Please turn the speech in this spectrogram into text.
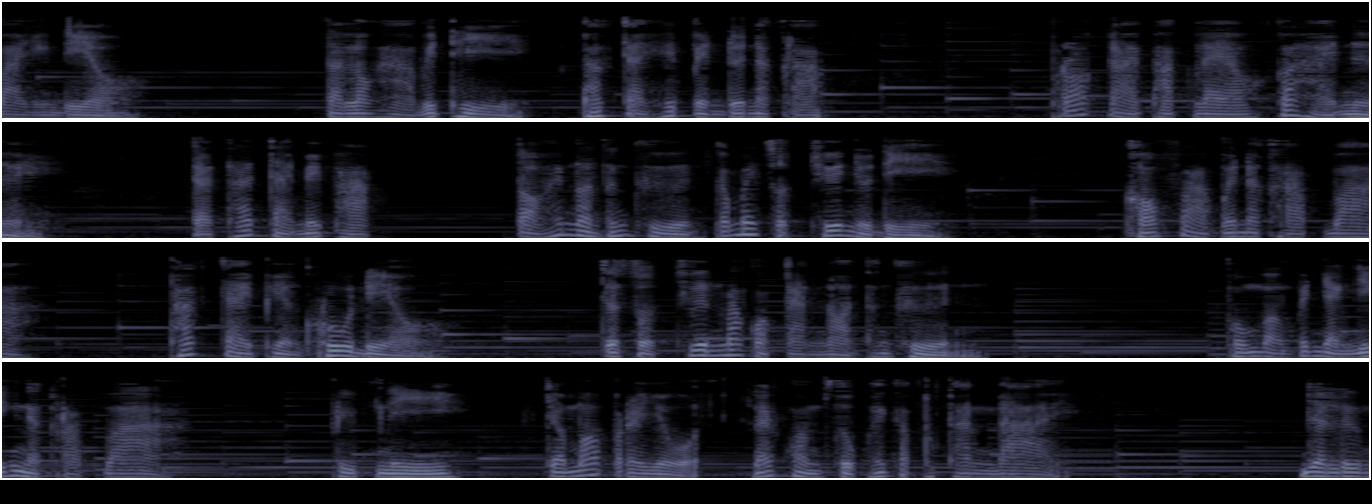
บายๆอย่างเดียว แต่ลองหาวิธีพักใจให้เป็นด้วยนะครับ เพราะกายพักแล้วก็หายเหนื่อย แต่ถ้าใจไม่พัก ต่อให้นอนทั้งคืนก็ไม่สดชื่นอยู่ดี ขอฝากไว้นะครับว่า พักใจเพียงครู่เดียว จะสดชื่นมากกว่าการนอนทั้งคืน ผมหวังเป็นอย่างยิ่งนะครับว่า คลิปนี้จะมอบประโยชน์และความสุขให้กับทุกท่านได้ อย่าลืม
